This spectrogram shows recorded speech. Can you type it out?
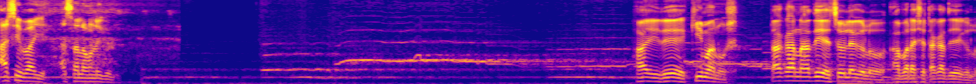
আসি ভাই আসসালামু আলাইকুম। হাই রে কি মানুষ? টাকা না দিয়ে চলে গেল আবার এসে টাকা দিয়ে গেল।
